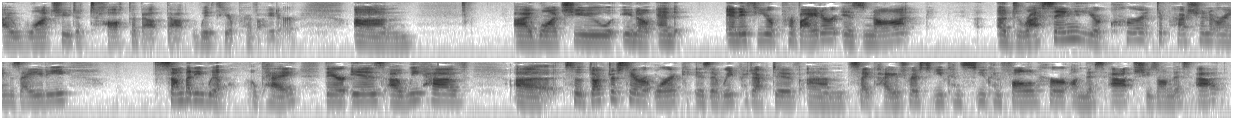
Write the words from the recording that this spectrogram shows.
I want you to talk about that with your provider. Um, I want you, you know, and and if your provider is not addressing your current depression or anxiety, somebody will. Okay, there is uh, we have Uh, so Dr. Sarah Oreck is a reproductive um, psychiatrist. You can you can follow her on this app. She's on this app.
